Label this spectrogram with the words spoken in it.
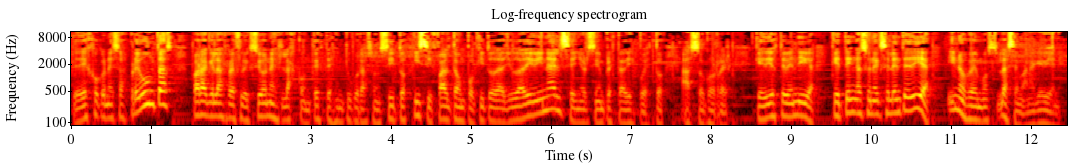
Te dejo con esas preguntas para que las reflexiones las contestes en tu corazoncito y si falta un poquito de ayuda divina, el Señor siempre está dispuesto a socorrer. Que Dios te bendiga, que tengas un excelente día y nos vemos la semana que viene.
